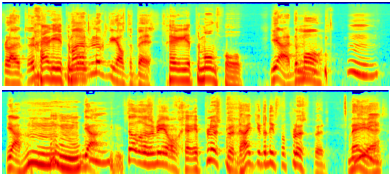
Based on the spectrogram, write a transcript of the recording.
fluiten, Gerry heeft de maar mond- het lukt niet al te best. Gerry, je hebt de mond vol. Ja, de mond. Ja, hmm. ja. Stel er eens meer over, Gerry. Pluspunt. Had je er niet voor pluspunt? Nee, Nu hè? niet.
